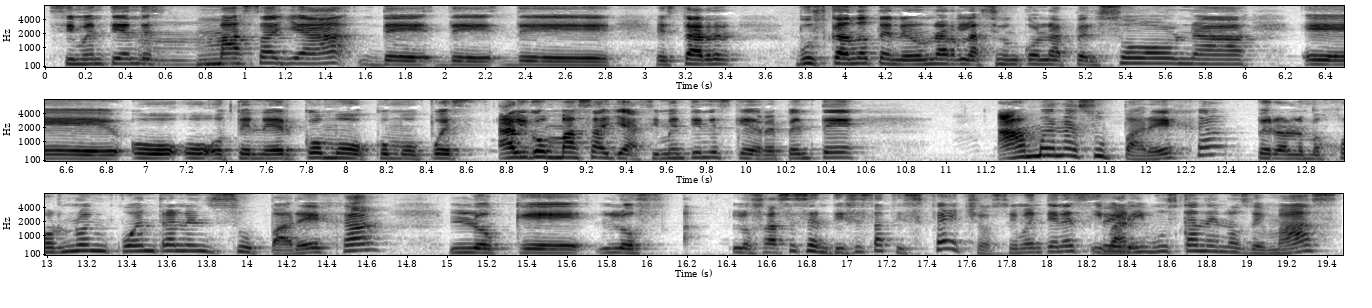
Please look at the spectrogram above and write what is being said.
¿Sí me entiendes? Más allá de, de, de estar buscando tener una relación con la persona eh, o, o- o tener como, como pues algo más allá. ¿Sí me entiendes? Que de repente aman a su pareja, pero a lo mejor no encuentran en su pareja lo que los, los hace sentirse satisfechos, ¿sí me entiendes? Y van y buscan en los demás.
